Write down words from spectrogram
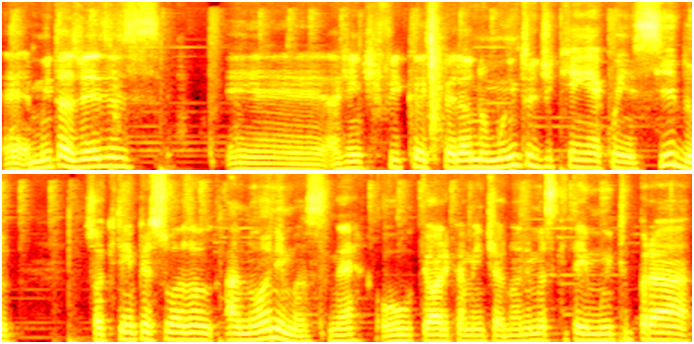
é, muitas vezes é, a gente fica esperando muito de quem é conhecido, só que tem pessoas anônimas, né? Ou teoricamente anônimas que tem muito para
